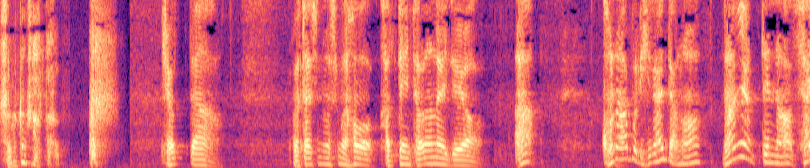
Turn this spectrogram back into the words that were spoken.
その時だった。ちょっと私のスマホ勝手に取らないでよあ？このアプリ開いたの？何やってんの？最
